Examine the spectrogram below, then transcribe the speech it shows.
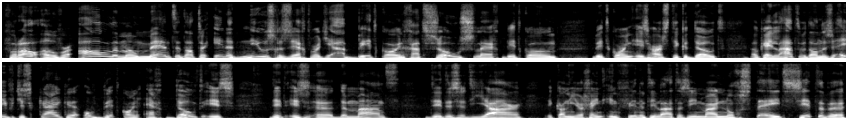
Vooral over alle momenten dat er in het nieuws gezegd wordt: ja, Bitcoin gaat zo slecht. Bitcoin, Bitcoin is hartstikke dood. Oké, laten we dan dus eventjes kijken of Bitcoin echt dood is. Dit is uh, de maand dit is het jaar. Ik kan hier geen infinity laten zien, maar nog steeds zitten we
